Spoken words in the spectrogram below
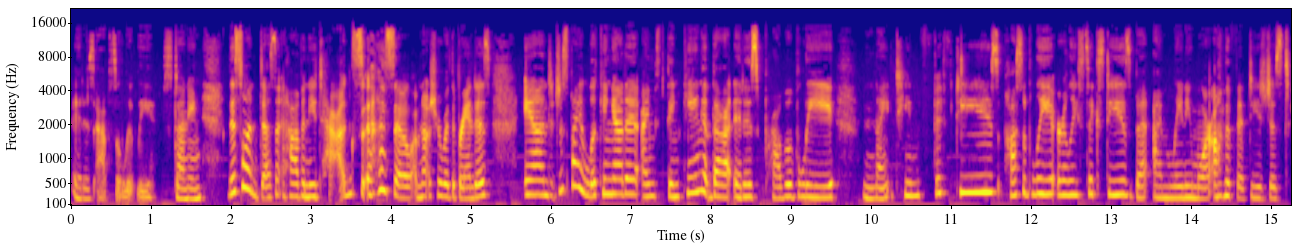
it is absolutely stunning. This one doesn't have any tags, so I'm not sure what the brand is. And just by looking at it, I'm thinking that it is probably 1950s, possibly early 60s, but I'm leaning more on the 50s just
